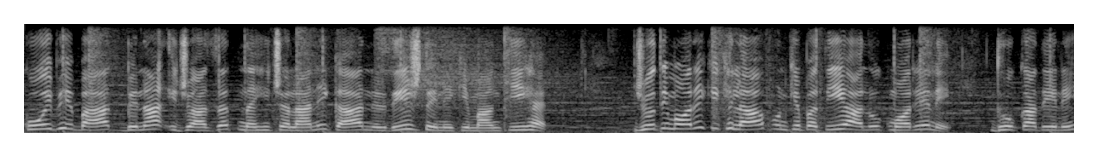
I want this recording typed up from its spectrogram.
कोई भी बात बिना इजाज़त नहीं चलाने का निर्देश देने की मांग की है। ज्योति मौर्य के खिलाफ उनके पति आलोक मौर्य ने धोखा देने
